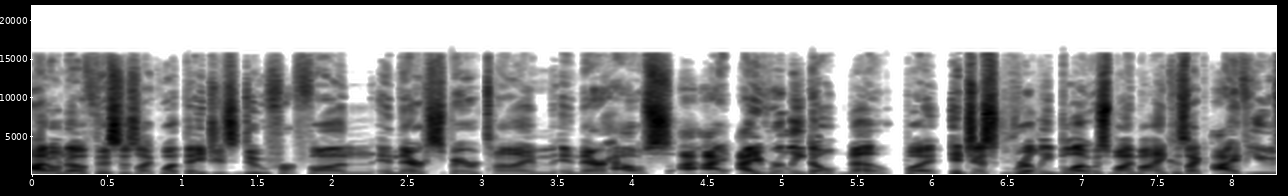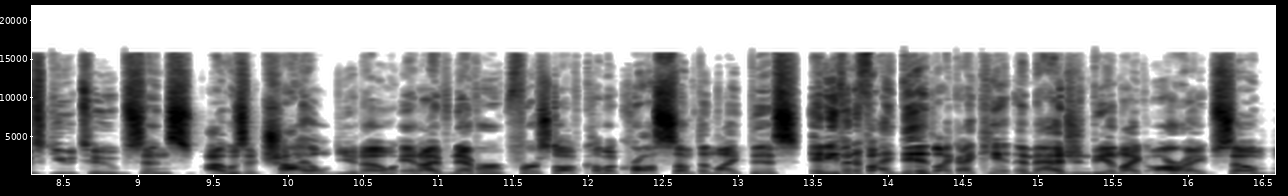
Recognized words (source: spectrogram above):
I don't know if this is like what they just do for fun in their spare time in their house. I, I, I really don't know, but it just really blows my mind because like I've used YouTube since I was a child, you know, and I've never, first off, come across something like this. And even if I did, like I can't imagine being like, all right, so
